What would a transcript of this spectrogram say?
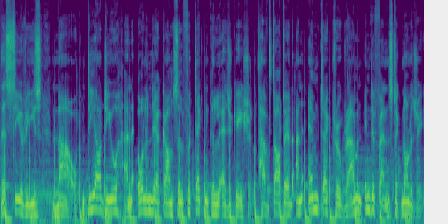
This series, now DRDO and All India Council for Technical Education have started an MTech program in defense technology.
